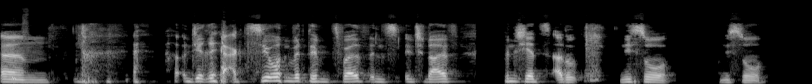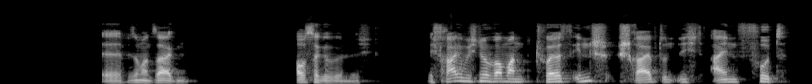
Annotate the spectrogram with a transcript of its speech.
Ähm, und die Reaktion mit dem 12-inch Knife finde ich jetzt also nicht so nicht so äh, wie soll man sagen, außergewöhnlich. Ich frage mich nur, warum man 12 Inch schreibt und nicht ein Foot.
